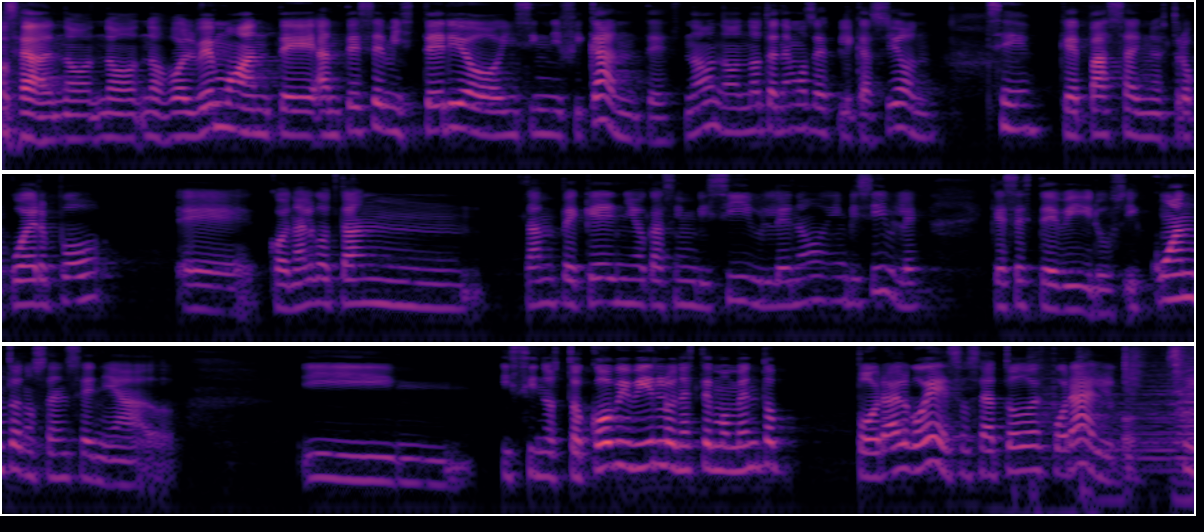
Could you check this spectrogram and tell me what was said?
O sea, no, no, nos volvemos ante, ante ese misterio insignificantes, ¿no? No, no tenemos explicación. Sí. ¿Qué pasa en nuestro cuerpo eh, con algo tan, tan pequeño, casi invisible, ¿no? Invisible, que es este virus. Y cuánto nos ha enseñado. Y, y si nos tocó vivirlo en este momento, por algo es, o sea, todo es por algo. Sí.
